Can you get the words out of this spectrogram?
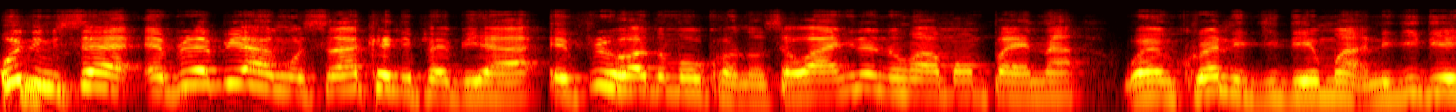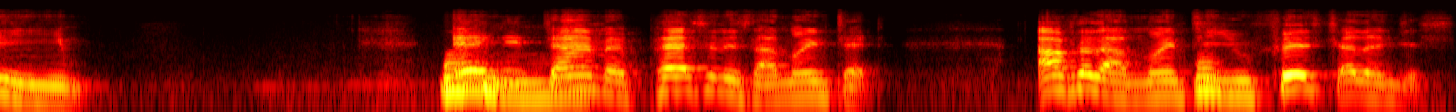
wonim sɛ bi a ka nipa biara efiri hɔ nom kɔ no sɛ ne ho amɔ mpae na wankura ne gyidie mu a ne gyidie hihim mm. anytime a person is anointed after the anointing you face challenges.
